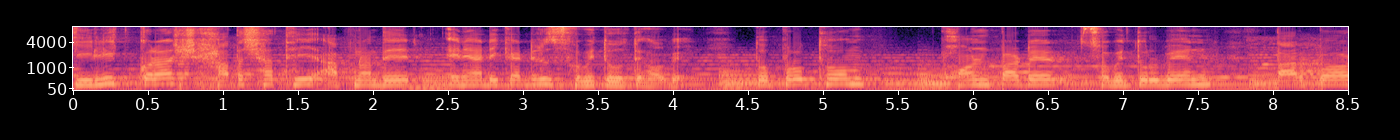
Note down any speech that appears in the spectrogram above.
ক্লিক করার সাথে সাথে আপনাদের এনআইডি কার্ডের ছবি তুলতে হবে। তো প্রথম ফ্রন্ট পার্টের ছবি তুলবেন, তারপর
